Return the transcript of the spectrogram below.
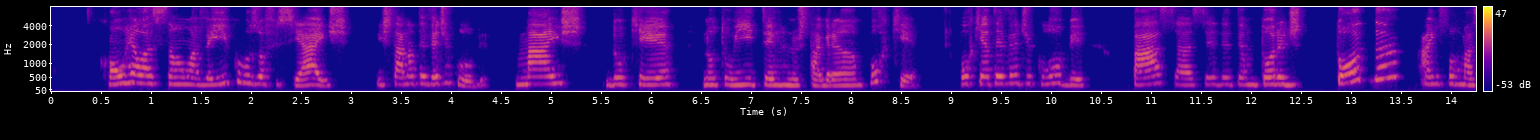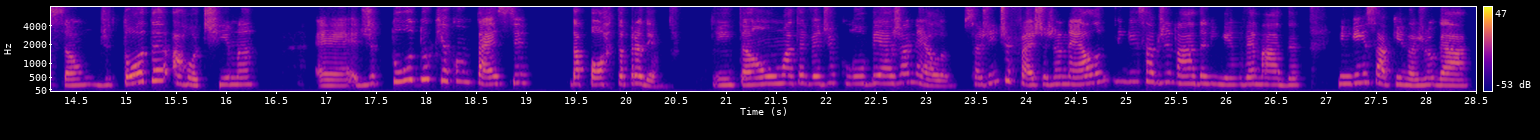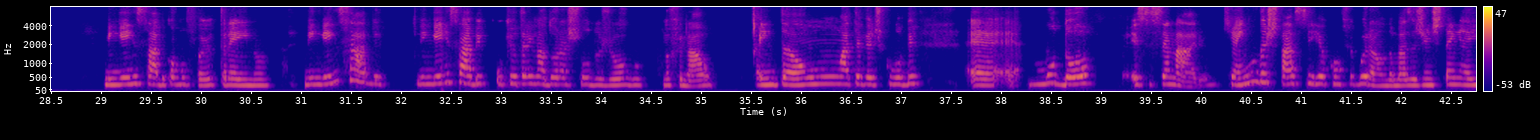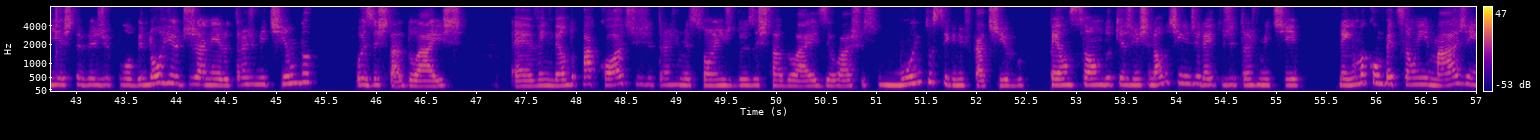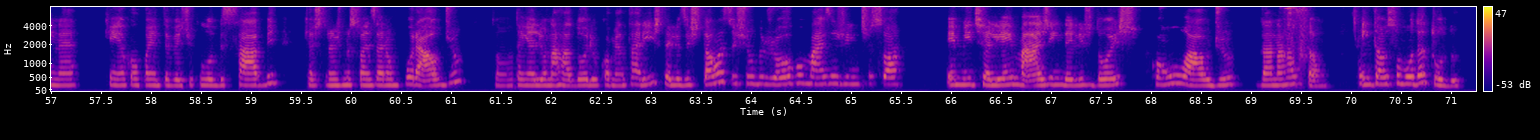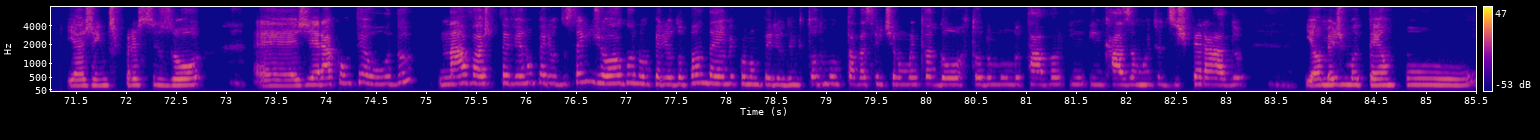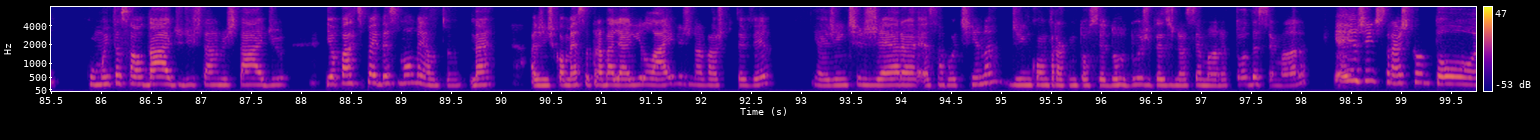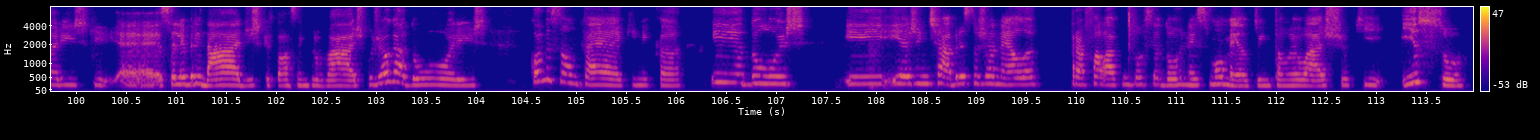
com relação a veículos oficiais, está na TV de clube, mais do que no Twitter, no Instagram. Por quê? Porque a TV de clube passa a ser detentora de toda a informação, de toda a rotina, é, de tudo que acontece da porta para dentro. Então, a TV de clube é a janela. Se a gente fecha a janela, ninguém sabe de nada, ninguém vê nada, ninguém sabe quem vai jogar, ninguém sabe como foi o treino, ninguém sabe. Ninguém sabe o que o treinador achou do jogo no final. Então, a TV de clube é, mudou esse cenário, que ainda está se reconfigurando, mas a gente tem aí as TVs de clube no Rio de Janeiro transmitindo os estaduais, é, vendendo pacotes de transmissões dos estaduais. Eu acho isso muito significativo, pensando que a gente não tinha direito de transmitir nenhuma competição em imagem, né? Quem acompanha a TV de clube sabe que as transmissões eram por áudio, então tem ali o narrador e o comentarista, eles estão assistindo o jogo, mas a gente só emite ali a imagem deles dois com o áudio da narração. Então isso muda tudo. E a gente precisou é, gerar conteúdo na Vasco TV num período sem jogo, num período pandêmico, num período em que todo mundo estava sentindo muita dor, todo mundo estava em, em, casa muito desesperado e ao mesmo tempo com muita saudade de estar no estádio. E eu participei desse momento, né? A gente começa a trabalhar ali lives na Vasco TV e a gente gera essa rotina de encontrar com o torcedor duas vezes na semana, toda semana. E aí a gente traz cantores, que, é, celebridades que torcem para o Vasco, jogadores, comissão técnica, ídolos, e, e a gente abre essa janela para falar com o torcedor nesse momento. Então eu acho que isso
